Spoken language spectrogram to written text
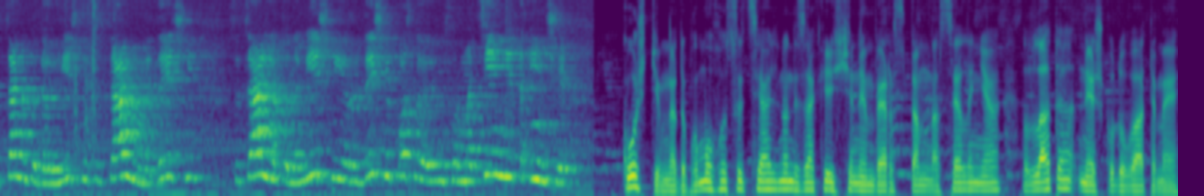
соціально-педагогічні, соціально-медичні, соціально-економічні, юридичні послуги, інформаційні та інші. Коштів на допомогу соціально незахищеним верстам населення влада не шкодуватиме.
